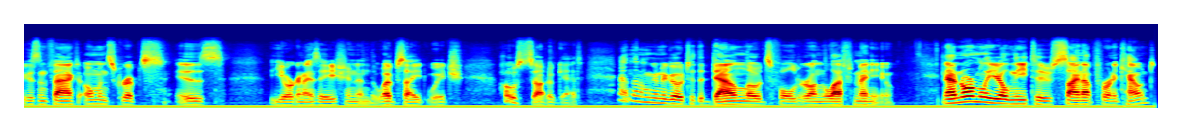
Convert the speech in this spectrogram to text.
because in fact, Omen Scripts is the organization and the website which hosts AutoGet. And then I'm going to go to the Downloads folder on the left menu. Now, normally you'll need to sign up for an account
